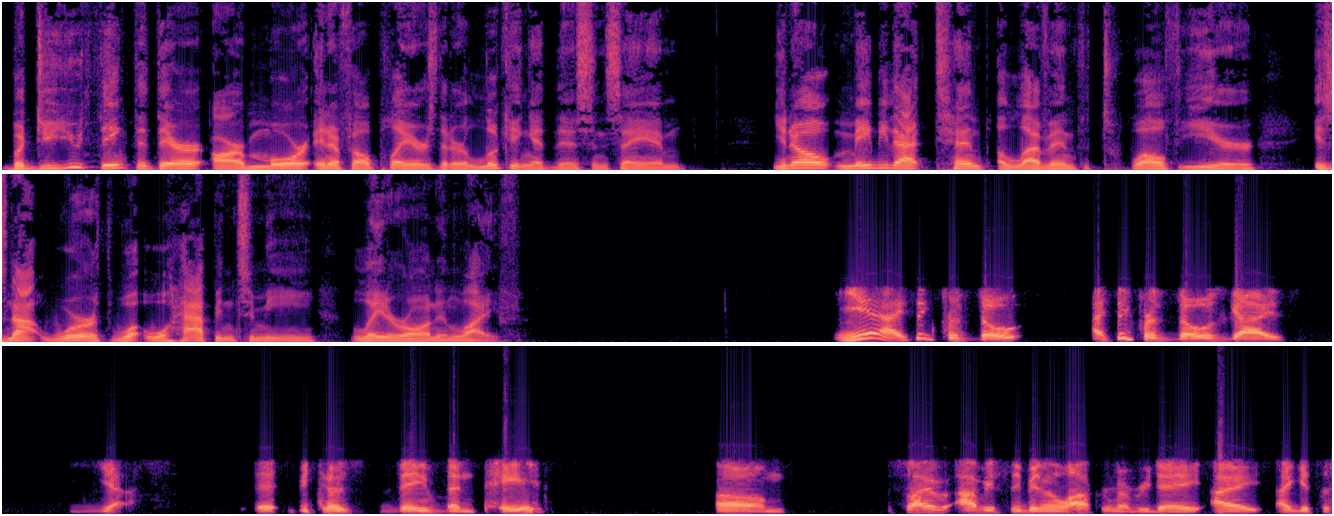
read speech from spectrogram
But do you think that there are more NFL players that are looking at this and saying, you know, maybe that 10th, 11th, 12th year is not worth what will happen to me later on in life? Yeah, I think for those, I think for those guys, yes, it, because they've been paid. Um, so I've obviously been in the locker room every day. I I get to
